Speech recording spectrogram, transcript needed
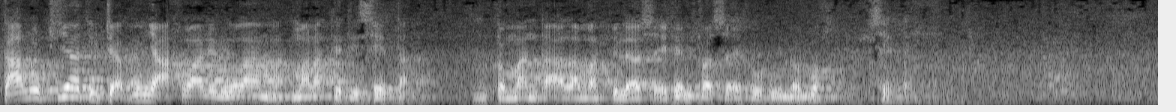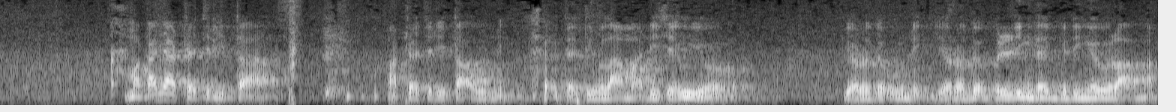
Kalau dia tidak punya akhwalil ulama, malah jadi setan. Keman ta'alama bila sehin fasaihuhu napa setan. Makanya ada cerita, ada cerita unik. Jadi ulama di sini yo yo rada unik, yo rada beling tapi belingnya ulama.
